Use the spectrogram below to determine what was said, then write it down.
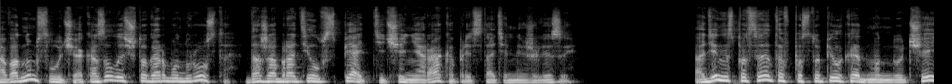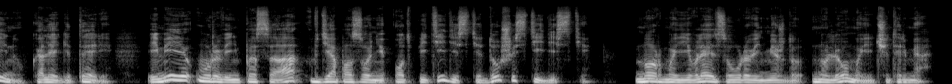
А в одном случае оказалось, что гормон роста даже обратил вспять течение рака предстательной железы. Один из пациентов поступил к Эдмонду Чейну, коллеге Терри, имея уровень ПСА в диапазоне от 50 до 60. Нормой является уровень между нулем и четырьмя.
